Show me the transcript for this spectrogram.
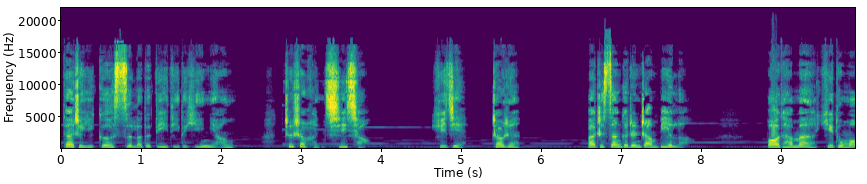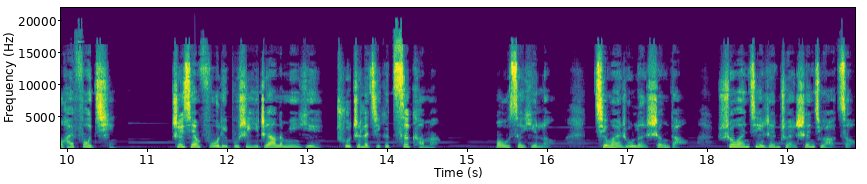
带着一个死了的弟弟的姨娘，这事很蹊跷。玉姐，找人，把这三个人杖毙了。报他们意图谋害父亲，之前府里不是以这样的名义处置了几个刺客吗？眸色一冷，秦婉如冷声道：“说完，竟然转身就要走，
